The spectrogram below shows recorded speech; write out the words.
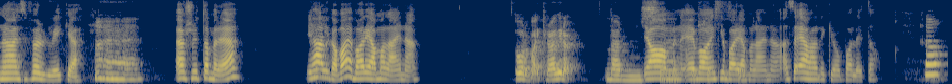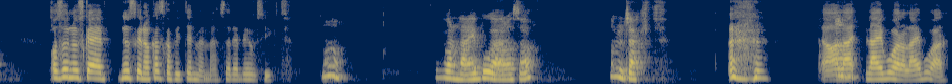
Nei, selvfølgelig ikke. Jeg har slutta med det. I helga var jeg bare hjemme alene. Var det var i Kragerø. Verdens Ja, eh, men jeg var egentlig bare hjemme alene. Altså, jeg hadde ikke jobba litt, da. Ja. Og så nå skal jeg, nå skal noen skal flytte inn med meg, så det blir jo sykt. Ah. Det var leieboer, altså. Det var kjekt. Ja, le, leieboer og leieboer.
